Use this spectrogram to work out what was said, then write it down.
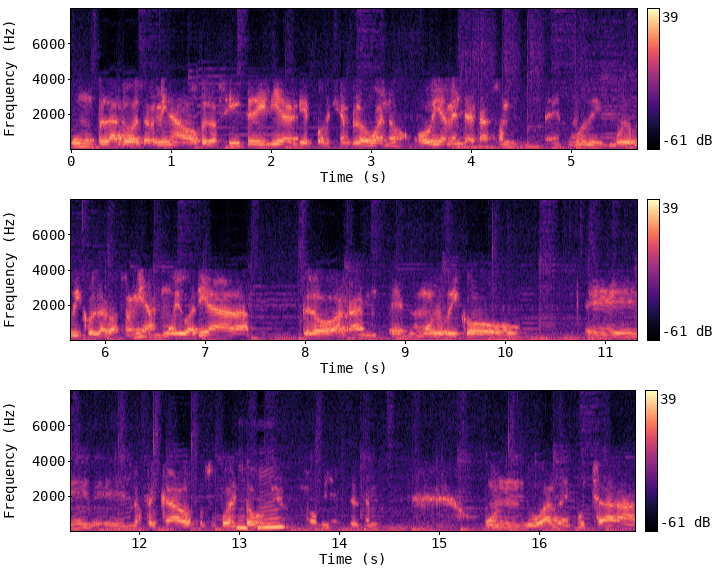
un plato determinado, pero sí te diría que, por ejemplo, bueno, obviamente acá son es muy muy rico la gastronomía, es muy variada, pero acá es, muy rico eh, eh, los pescados, por supuesto, obvio- obviamente es un lugar de mucha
